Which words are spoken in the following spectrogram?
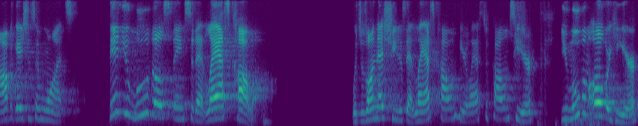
obligations, and wants, then you move those things to that last column, which is on that sheet, is that last column here, last two columns here. You move them over here,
